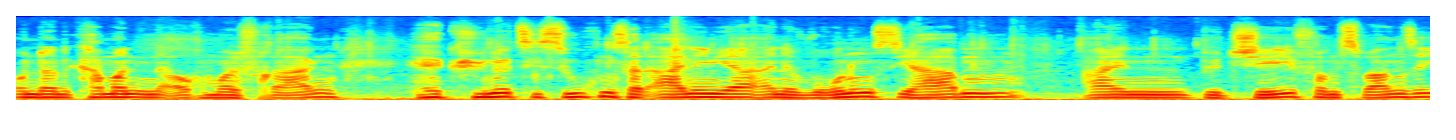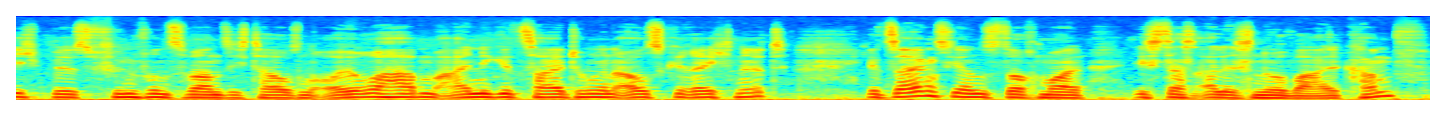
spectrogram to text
Und dann kann man ihn auch mal fragen, Herr Kühner, Sie suchen seit einem Jahr eine Wohnung, Sie haben ein Budget von 20 bis 25.000 Euro, haben einige Zeitungen ausgerechnet. Jetzt sagen Sie uns doch mal, ist das alles nur Wahlkampf?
